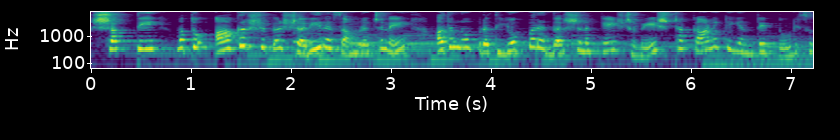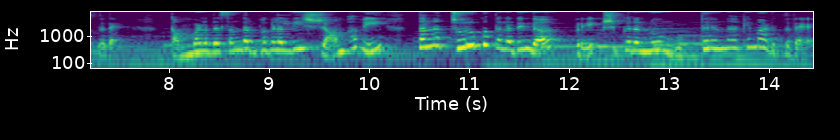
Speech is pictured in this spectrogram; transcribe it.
ಶಕ್ತಿ ಮತ್ತು ಆಕರ್ಷಕ ಶರೀರ ಸಂರಚನೆ ಅದನ್ನು ಪ್ರತಿಯೊಬ್ಬರ ದರ್ಶನಕ್ಕೆ ಶ್ರೇಷ್ಠ ಕಾಣಿಕೆಯಂತೆ ತೋರಿಸುತ್ತದೆ. ಕಂಬಳದ ಸಂದರ್ಭಗಳಲ್ಲಿ ಶಾಂಭವಿ ತನ್ನ ಚುರುಕುತನದಿಂದ ಪ್ರೇಕ್ಷಕರನ್ನು ಮುಗ್ಧರನ್ನಾಗಿ ಮಾಡುತ್ತದೆ.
